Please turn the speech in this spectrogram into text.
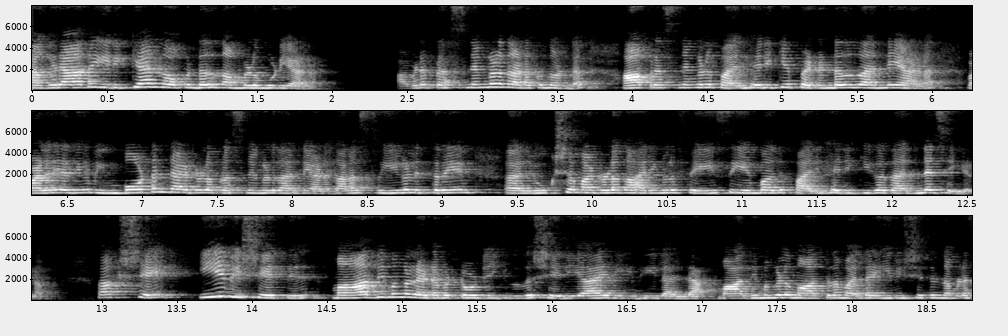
തകരാതെ ഇരിക്കാൻ നോക്കേണ്ടത് നമ്മളും കൂടിയാണ്. അവിടെ പ്രശ്നങ്ങൾ നടക്കുന്നുണ്ട്. ആ പ്രശ്നങ്ങൾ പരിഹരിക്കപ്പെടേണ്ടത് തന്നെയാണ്. വളരെയധികം ഇമ്പോർട്ടന്റ് ആയിട്ടുള്ള പ്രശ്നങ്ങൾ തന്നെയാണ്. കാരണം സ്ത്രീകൾ ഇത്രയും രൂക്ഷമായിട്ടുള്ള കാര്യങ്ങൾ ഫേസ് ചെയ്യുമ്പോൾ അത് പരിഹരിക്കുക തന്നെ ചെയ്യണം. പക്ഷേ ഈ വിഷയത്തിൽ മാധ്യമങ്ങൾ ഇടപെട്ടുകൊണ്ടിരിക്കുന്നത് ശരിയായ രീതിയിലല്ല. മാധ്യമങ്ങൾ മാത്രമല്ല ഈ വിഷയത്തിൽ നമ്മുടെ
